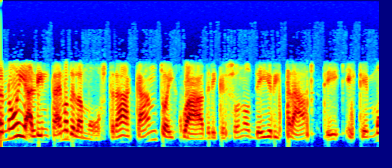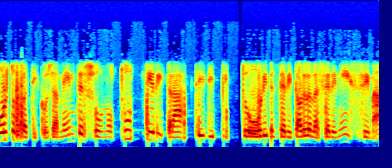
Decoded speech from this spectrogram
Allora noi all'interno della mostra, accanto ai quadri che sono dei ritratti e che molto faticosamente sono tutti ritratti di pittori del territorio della Serenissima,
